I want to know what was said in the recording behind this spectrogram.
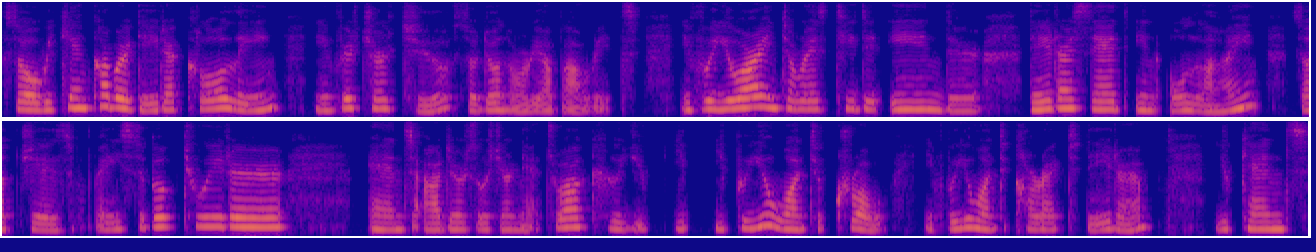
So we can cover data crawling in future too, so don't worry about it. If you are interested in the data set in online, such as Facebook, Twitter, and other social network, you, if, if you want to crawl, if you want to collect data, you can't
